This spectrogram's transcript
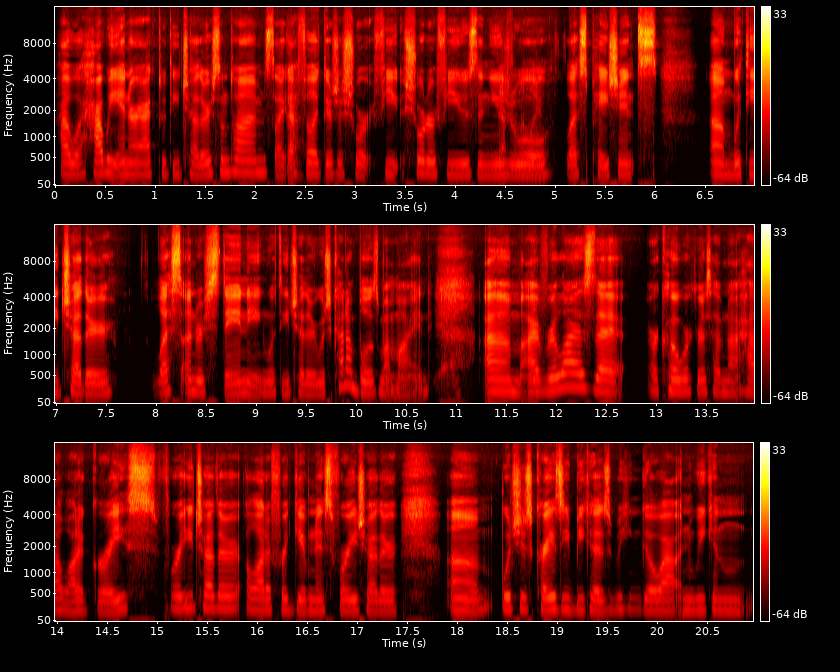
how how we interact with each other sometimes. Like I feel like there's a short few shorter fuse than Definitely. usual, less patience um, with each other, less understanding with each other, which kind of blows my mind. Yeah. Um, I've realized that our coworkers have not had a lot of grace for each other, a lot of forgiveness for each other, um, which is crazy because we can go out and we can,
